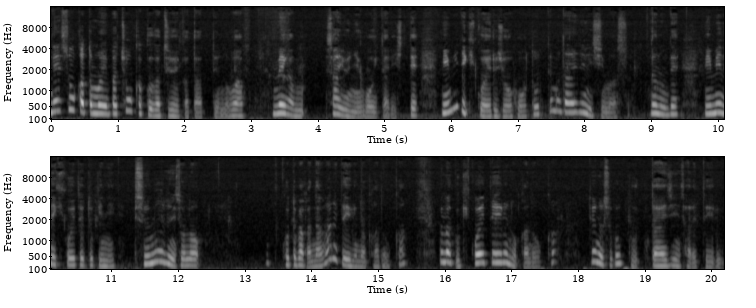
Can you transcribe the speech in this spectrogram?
でそうかと思えば聴覚が強い方っていうのは目が左右に動いたりして耳で聞こえる情報をとっても大事にします。なので耳で聞こえてる時にスムーズにその言葉が流れているのかどうかうまく聞こえているのかどうかっていうのをすごく大事にされているん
